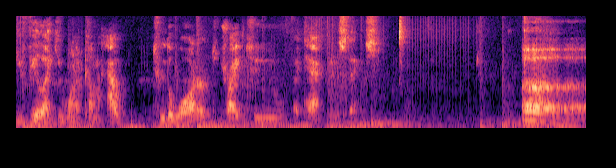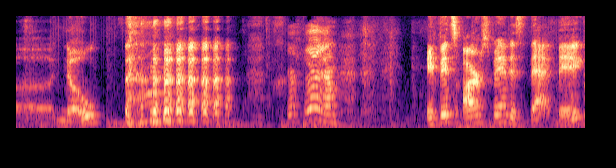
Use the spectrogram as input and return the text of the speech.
you feel like you want to come out to the water to try to attack these things. Uh, no. Yes, I am. if its arm span is that big,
